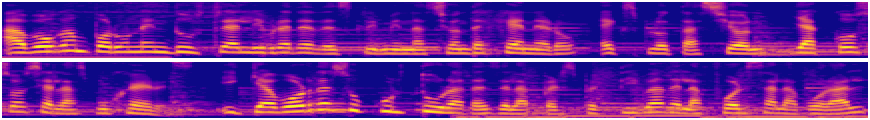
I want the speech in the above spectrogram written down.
abogan por una industria libre de discriminación de género, explotación y acoso hacia las mujeres, y que aborde su cultura desde la perspectiva de la fuerza laboral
